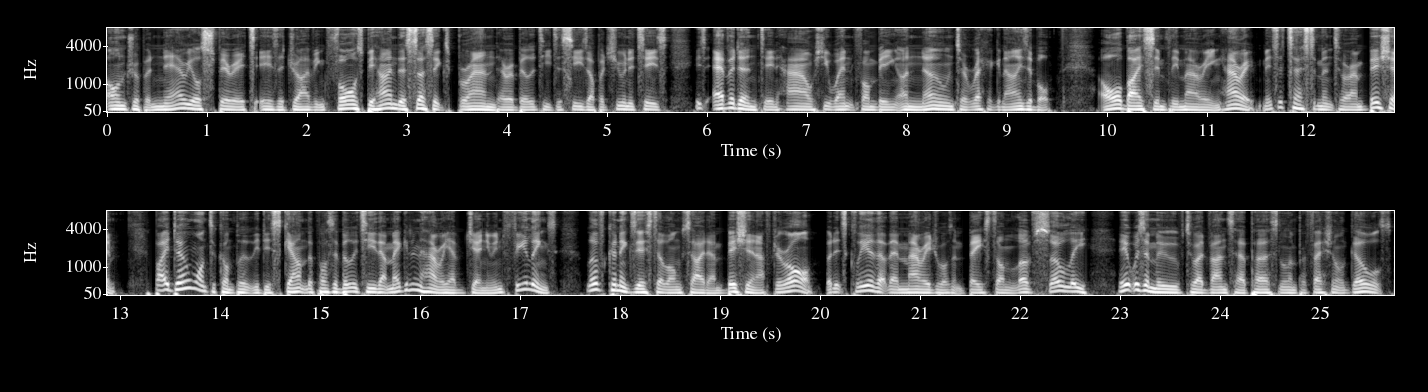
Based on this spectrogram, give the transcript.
entrepreneurial spirit is the driving force behind the Sussex brand. Her ability to seize opportunities is evident in how she went from being unknown to recognisable, all by simply marrying Harry. It's a testament to her ambition. But I don't want to completely discount the possibility that Meghan and Harry have genuine feelings. Love can exist alongside ambition after all, but it's clear that their marriage wasn't based on love solely. It was a move to advance her personal and professional goals.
